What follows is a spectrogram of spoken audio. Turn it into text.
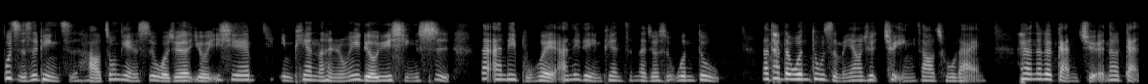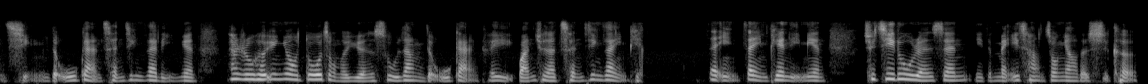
不只是品质好，重点是我觉得有一些影片呢很容易流于形式，但安利不会，安利的影片真的就是温度。那它的温度怎么样去去营造出来？还有那个感觉、那个感情，你的五感沉浸在里面，它如何运用多种的元素，让你的五感可以完全的沉浸在影片？在影在影片里面去记录人生你的每一场重要的时刻。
